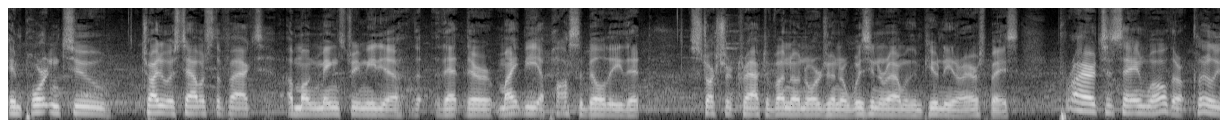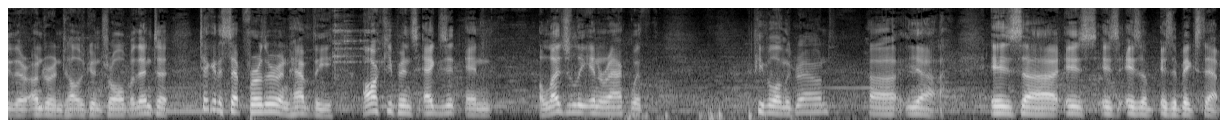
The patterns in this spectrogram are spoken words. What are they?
important to try to establish the fact among mainstream media that, that there might be a possibility that structured craft of unknown origin are whizzing around with impunity in our airspace prior to saying, well, they're clearly they're under intelligent control, but then to take it a step further and have the occupants exit and allegedly interact with people on the ground, uh, yeah, is, uh, is, is, is, a, is a big step.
